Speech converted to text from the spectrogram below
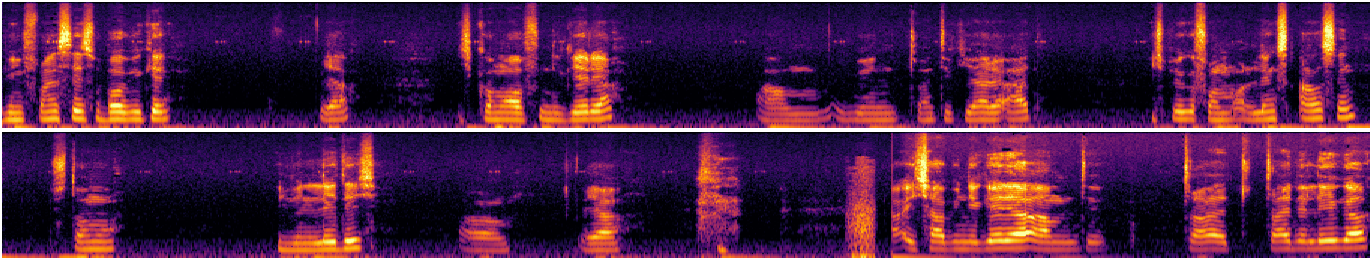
ich bin Francis Obawike. Ja, ich komme aus Nigeria. Ähm, ich bin 20 Jahre alt. Ich spiele von links außen, Stürmer. Ich bin ledig. Ähm, ja. ich habe in Nigeria ähm, die zweite Liga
